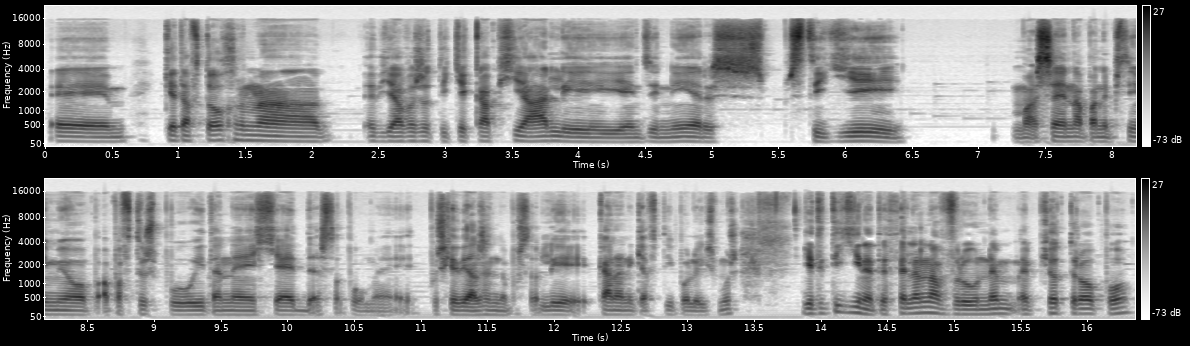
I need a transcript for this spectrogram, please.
Ε, και ταυτόχρονα διάβαζα ότι και κάποιοι άλλοι engineers στη γη μα σε ένα πανεπιστήμιο από αυτούς που ήταν head, ας το πούμε, που σχεδιάζαν την αποστολή, κάνανε και αυτοί υπολογισμούς. Γιατί τι γίνεται, θέλανε να βρούνε με ποιο τρόπο,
